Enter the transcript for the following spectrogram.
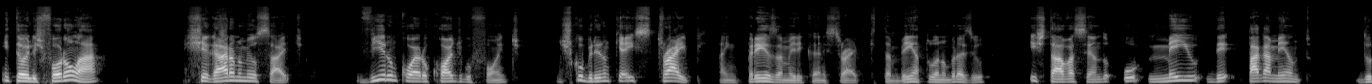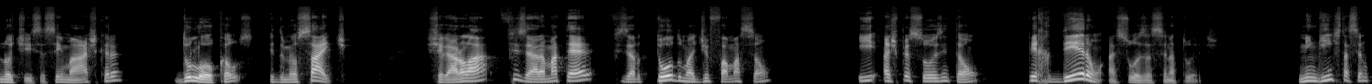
Então eles foram lá, chegaram no meu site, viram qual era o código-fonte, descobriram que a Stripe, a empresa americana Stripe, que também atua no Brasil, estava sendo o meio de pagamento do Notícias Sem Máscara, do Locals e do meu site. Chegaram lá, fizeram a matéria, fizeram toda uma difamação e as pessoas então perderam as suas assinaturas. Ninguém está sendo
